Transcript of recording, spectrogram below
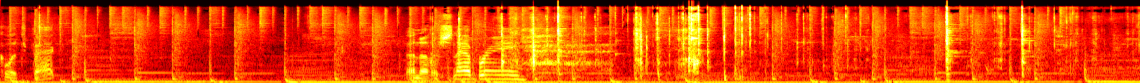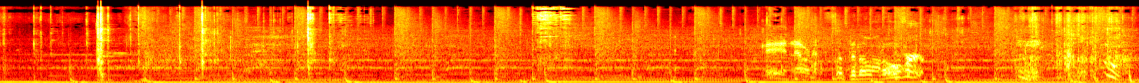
Clutch back. Another snap ring. Okay, now we're gonna flip it on over. Take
